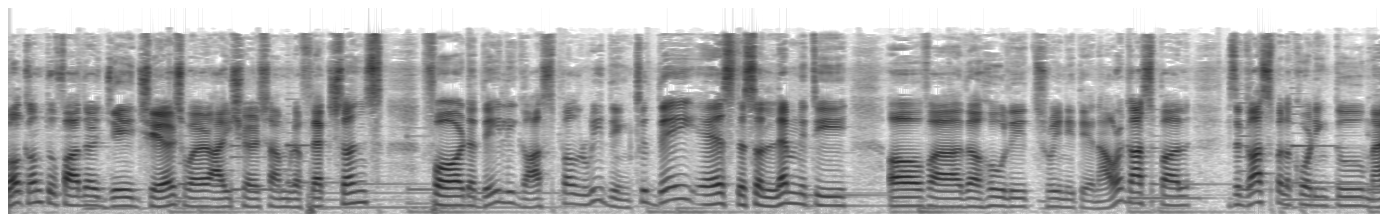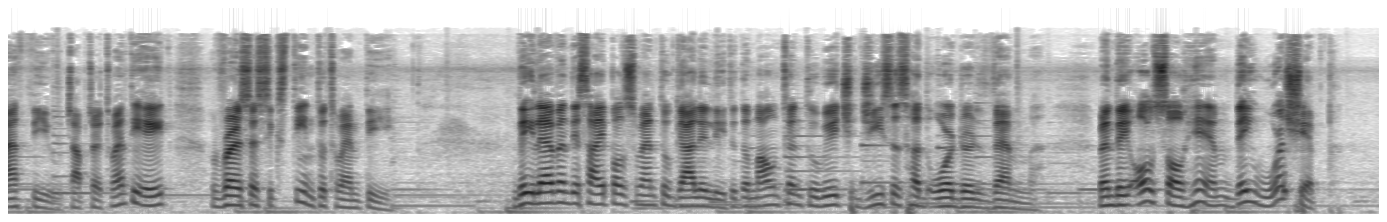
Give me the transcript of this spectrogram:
Welcome to Father Jade Shares, where I share some reflections for the daily gospel reading. Today is the solemnity of uh, the Holy Trinity, and our gospel is the gospel according to Matthew chapter 28, verses 16 to 20. The eleven disciples went to Galilee, to the mountain to which Jesus had ordered them. When they all saw him, they worshipped,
